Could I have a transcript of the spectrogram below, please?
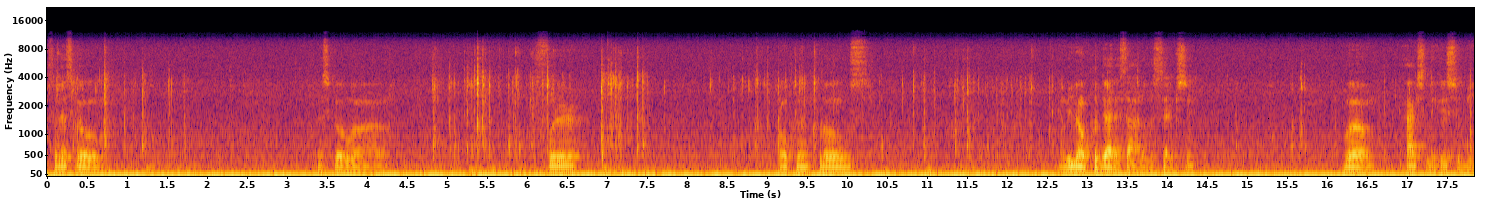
so let's go, let's go uh, footer open, close, and we're gonna put that inside of a section. Well, actually, this should be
